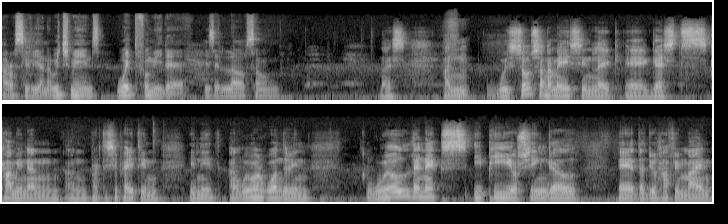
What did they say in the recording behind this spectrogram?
Arosiviana, which means "Wait for Me There." It's a love song. Nice. And we saw some amazing like uh, guests coming and, and participating in it, and we were wondering will the next EP or single uh, that you have in mind,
